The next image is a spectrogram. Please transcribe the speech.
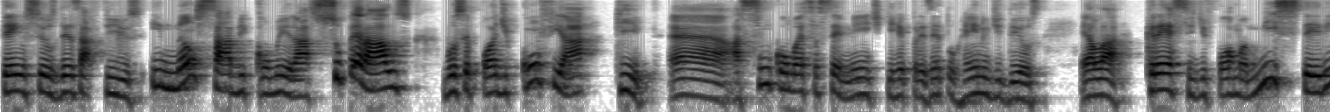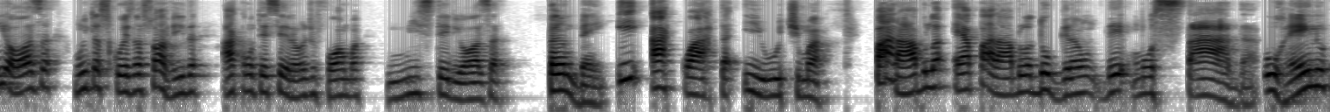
tenha os seus desafios e não sabe como irá superá-los, você pode confiar que, é, assim como essa semente que representa o reino de Deus, ela cresce de forma misteriosa, muitas coisas na sua vida acontecerão de forma misteriosa também. E a quarta e última parábola é a parábola do grão de mostarda. O reino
